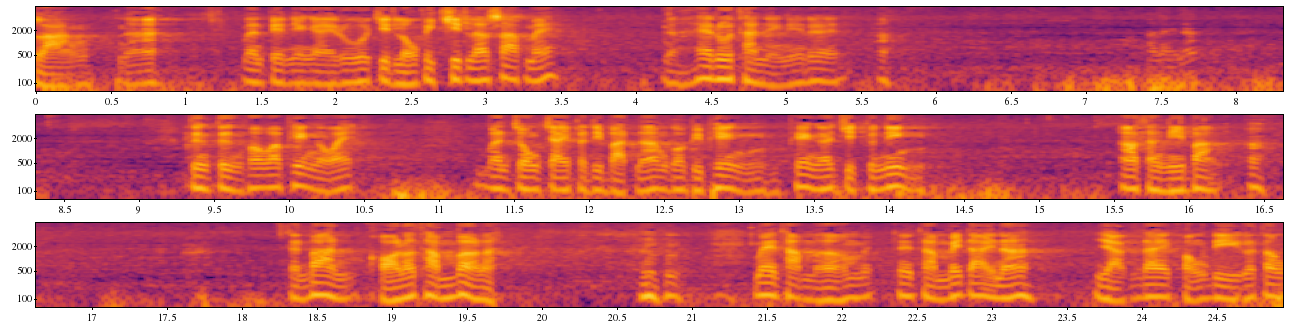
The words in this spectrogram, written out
กลางนะมันเป็นยังไงรู้จิตหลงไปคิดแล้วทราบไหมนะให้รู้ทันอย่างนี้ด้วยอะไรนะตึงๆ เพราะว่าเพ่งเอาไว้ มันจงใจปฏิบัตินะมันก็ไปเพ่ง เพ่งแล้วจิตก็นิ่ง เอาทางนี้บ้างกันบ้านขอแล้วทำเปล่าล่ะ ไม่ทำเออไม่ทำไม่ได้นะ อยากได้ของดีก็ต้อง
